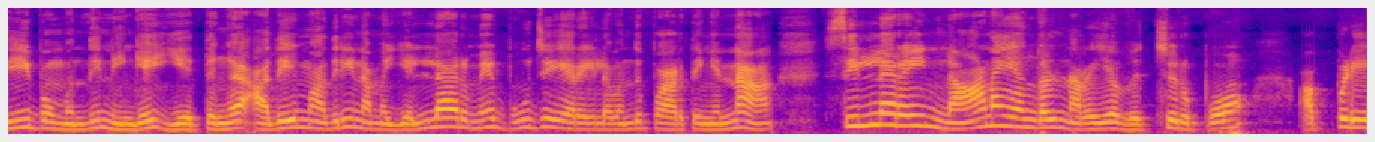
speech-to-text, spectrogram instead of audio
தீபம் வந்து நீங்கள் ஏற்றுங்க அதே மாதிரி நம்ம எல்லாருமே பூஜை அறையில் வந்து பார்த்தீங்கன்னா சில்லறை நாணயங்கள் நிறைய வச்சுருப்போம். அப்படி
